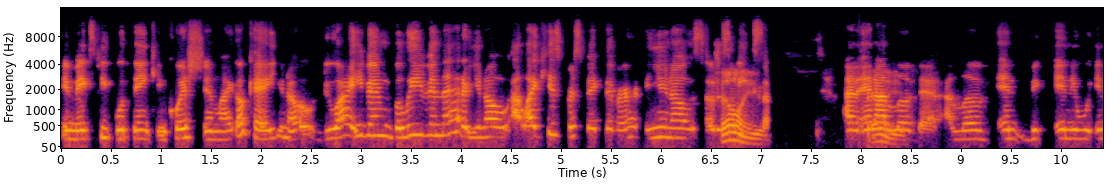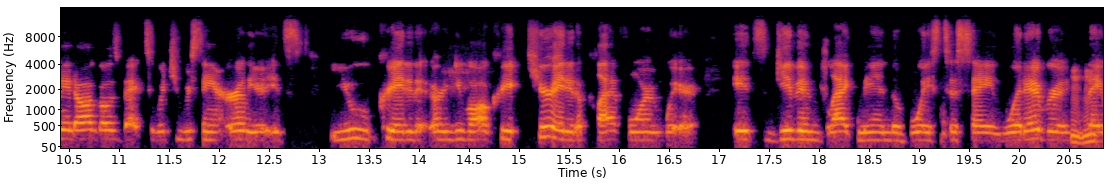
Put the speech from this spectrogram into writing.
it makes people think and question, like, okay, you know, do I even believe in that, or you know, I like his perspective, or you know, so to speak. So, and, and I love that. I love and and it, and it all goes back to what you were saying earlier. It's you created it, or you've all cre- curated a platform where it's giving black men the voice to say whatever mm-hmm. they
